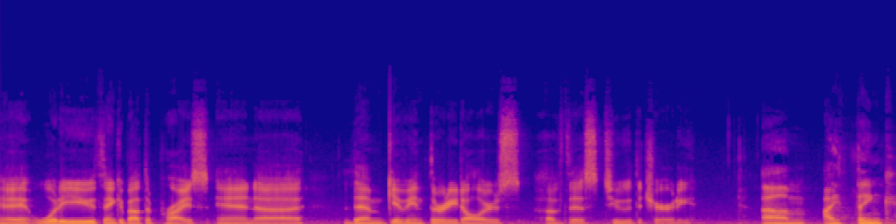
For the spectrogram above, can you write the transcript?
Okay, what do you think about the price and uh, them giving thirty dollars of this to the charity? Um, I think.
